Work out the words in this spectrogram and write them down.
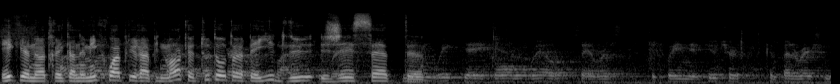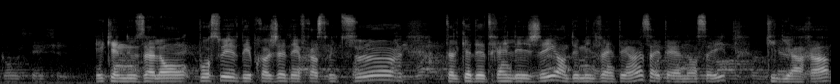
et que notre économie croît plus rapidement que tout autre pays du G7 et que nous allons poursuivre des projets d'infrastructure tels que des trains légers. En 2021, ça a été annoncé qu'il y aura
